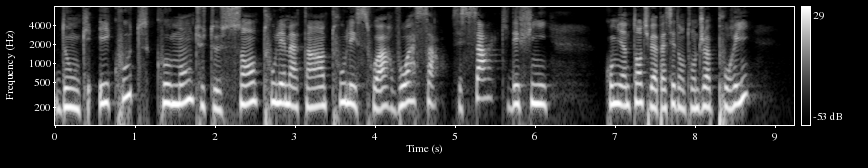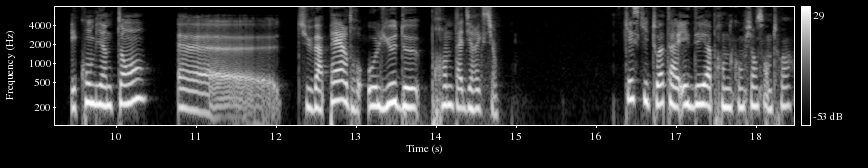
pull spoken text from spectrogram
Donc écoute comment tu te sens tous les matins, tous les soirs, vois ça. C'est ça qui définit combien de temps tu vas passer dans ton job pourri et combien de temps euh, tu vas perdre au lieu de prendre ta direction. Qu'est-ce qui toi t'a aidé à prendre confiance en toi?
